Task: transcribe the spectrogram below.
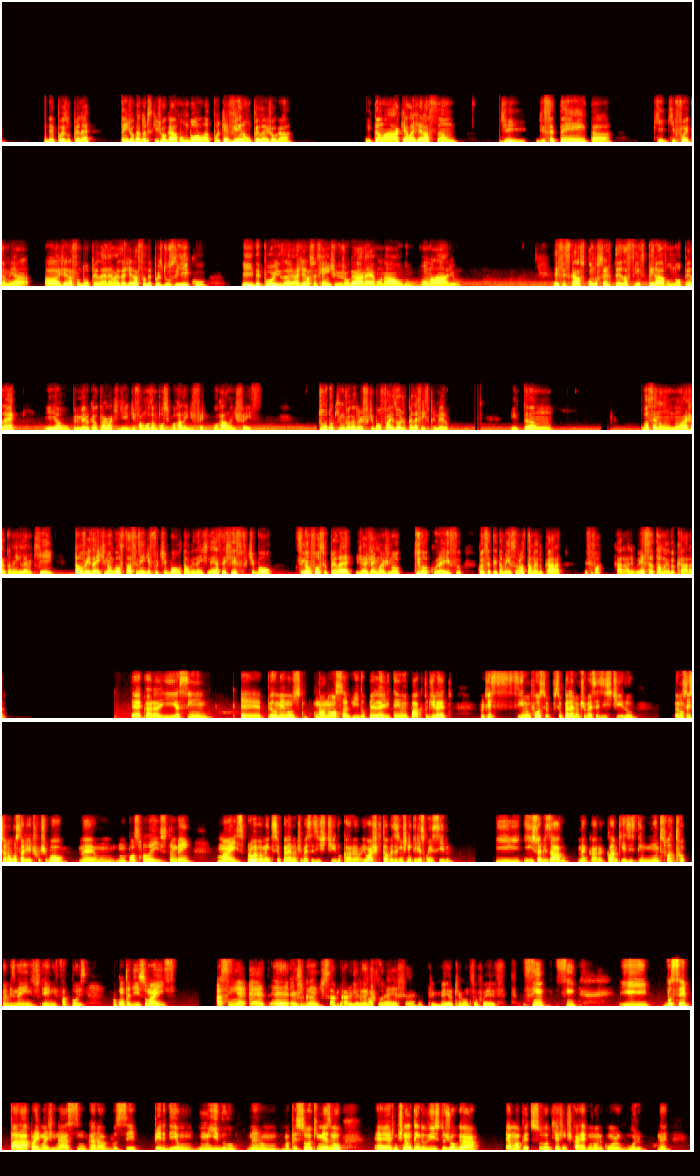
depois do Pelé, tem jogadores que jogavam bola porque viram o Pelé jogar. Então, a, aquela geração de, de 70, que, que foi também a, a geração do Pelé, né? Mas a geração depois do Zico e depois as gerações que a gente viu jogar, né? Ronaldo, Romário. Esses caras com certeza se inspiravam no Pelé. E é o primeiro que eu trago aqui de, de famoso é um post que o Haaland, fe, o Haaland fez. Tudo que um jogador de futebol faz hoje, o Pelé fez primeiro. Então, você não, não acha também, Guilherme, que talvez a gente não gostasse nem de futebol, talvez a gente nem assistisse futebol se não fosse o Pelé. Já, já imaginou que loucura é isso? Quando você tenta mensurar o tamanho do cara e você fala, caralho, esse é o tamanho do cara. É, cara, e assim, é, pelo menos na nossa vida, o Pelé ele tem um impacto direto. Porque se não fosse, se o Pelé não tivesse existido, eu não sei se eu não gostaria de futebol né? Eu não, não posso falar isso também. Mas provavelmente se o Pelé não tivesse existido, cara, eu acho que talvez a gente nem teria se conhecido. E, e isso é bizarro, né, cara? Claro que existem muitos fatores, né? N, N fatores por conta disso, mas assim, é, é, é gigante, sabe, o cara? O é primeiro fator é esse, né? O primeiro que aconteceu foi esse. Sim, sim. E você parar para imaginar assim, cara, você perder um, um ídolo, né? Um, uma pessoa que mesmo é, a gente não tendo visto jogar, é uma pessoa que a gente carrega o um nome com orgulho, né?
